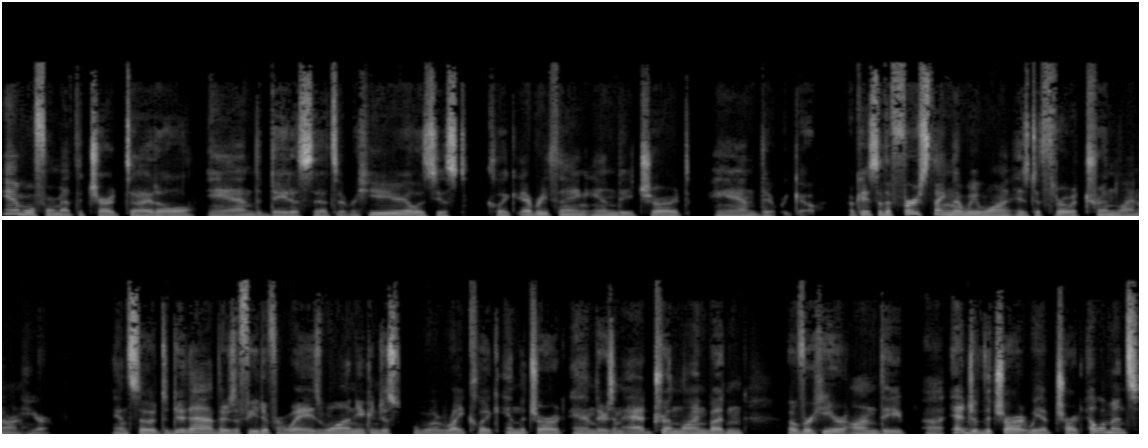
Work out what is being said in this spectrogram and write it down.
and we'll format the chart title and the data sets over here. Let's just click everything in the chart and there we go. Okay, so the first thing that we want is to throw a trend line on here. And so to do that, there's a few different ways. One, you can just uh, right click in the chart and there's an add trend line button. Over here on the uh, edge of the chart, we have chart elements.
